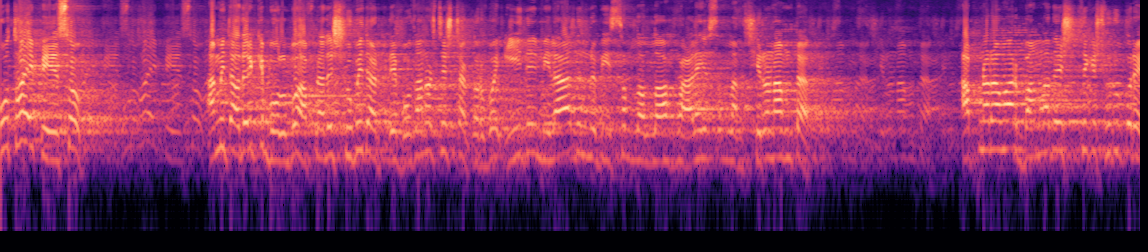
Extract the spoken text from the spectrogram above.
কোথায় পেয়েছ? আমি তাদেরকে বলব, আপনাদের সুবিধার্থে বোঝানোর চেষ্টা করব, ঈদে মিলাদুল নবী সাল্লাহ আলহিসাল্লাম শিরোনামটা। আপনারা আমার বাংলাদেশ থেকে শুরু করে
